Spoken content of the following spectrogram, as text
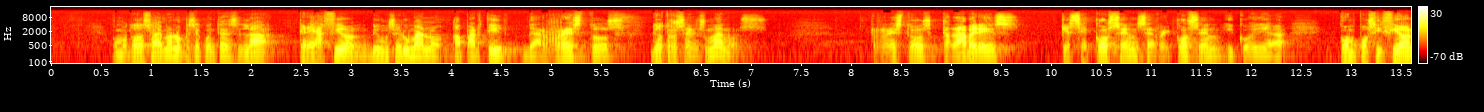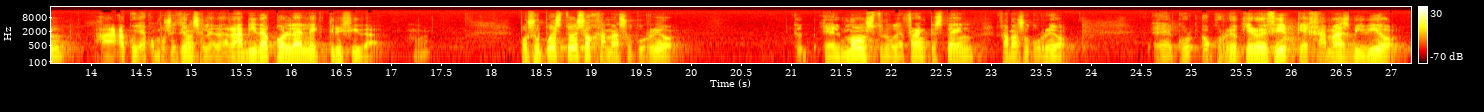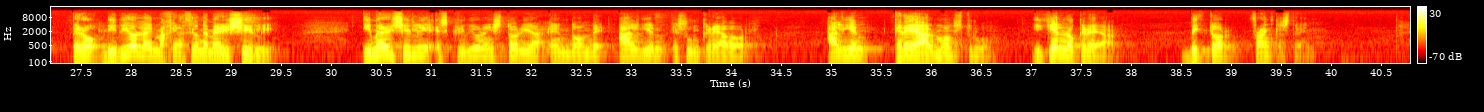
Como todos sabemos, lo que se cuenta es la creación de un ser humano a partir de restos de otros seres humanos. Restos, cadáveres que se cosen, se recosen y cuya composición, a, cuya composición se le dará vida con la electricidad. Por supuesto, eso jamás ocurrió. El, monstruo de Frankenstein jamás ocurrió. Eh, ocurrió, quiero decir, que jamás vivió, pero vivió la imaginación de Mary Shelley. Y Mary Shelley escribió una historia en donde alguien es un creador, alguien crea al monstruo. ¿Y quién lo crea? Víctor Frankenstein.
